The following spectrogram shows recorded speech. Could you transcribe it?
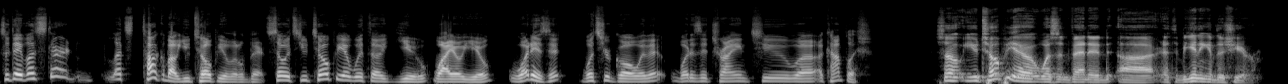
So, Dave, let's start. Let's talk about Youtopia a little bit. So, it's Youtopia with a U, Y O U. What is it? What's your goal with it? What is it trying to uh, accomplish? So, Youtopia was invented uh, at the beginning of this year.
